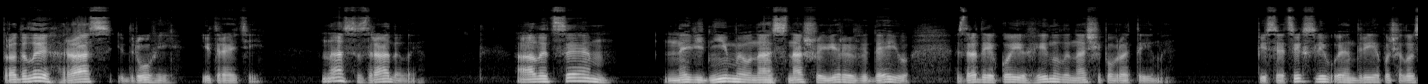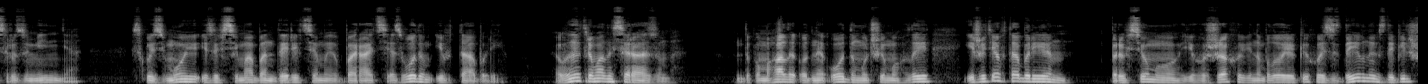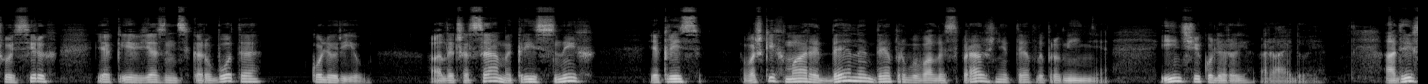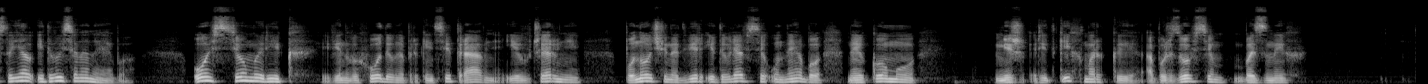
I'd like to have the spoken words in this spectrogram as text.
Продали раз, і другий, і третій. Нас зрадили. Але це не відніме у нас нашої віри в ідею, заради якої гинули наші побратими. Після цих слів у Андрія почалось розуміння з Кузьмою і за всіма бандерівцями в бараці, а згодом і в таборі. Вони трималися разом, допомагали одне одному, чи могли, і життя в таборі при всьому його жахові набуло якихось дивних, здебільшого сірих, як і в'язницька робота, кольорів. Але часами крізь них, як крізь важкі хмари, де-не-де пробували справжні тепле проміння, інші кольори райдуги. Андрій стояв і дивився на небо. Ось сьомий рік він виходив наприкінці травня і в червні поночі на двір і дивлявся у небо, на якому між рідкі хмарки або ж зовсім без них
